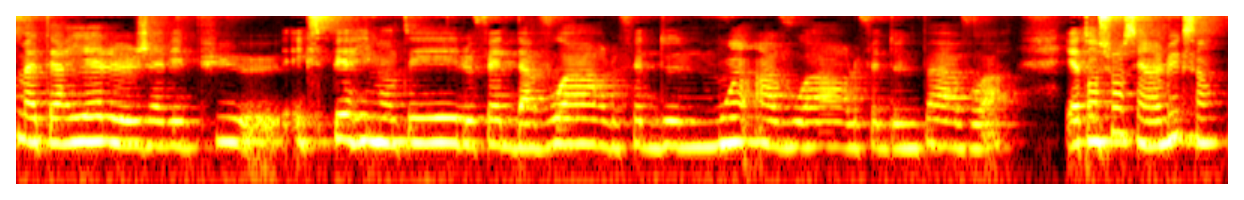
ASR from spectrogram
matérielle, j'avais pu euh, expérimenter le fait d'avoir, le fait de moins avoir, le fait de ne pas avoir. Et attention, c'est un luxe. Hein.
